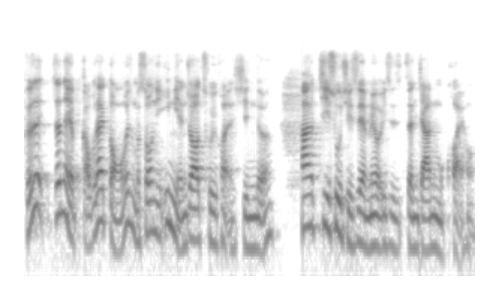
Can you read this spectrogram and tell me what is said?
可是真的也搞不太懂，为什么 Sony 一年就要出一款新的？它技术其实也没有一直增加那么快哈。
